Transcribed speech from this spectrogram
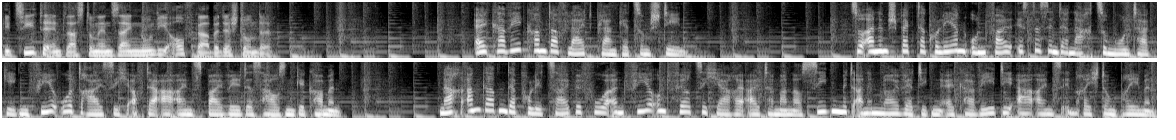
gezielte Entlastungen seien nun die Aufgabe der Stunde. LKW kommt auf Leitplanke zum Stehen. Zu einem spektakulären Unfall ist es in der Nacht zum Montag gegen 4.30 Uhr auf der A1 bei Wildeshausen gekommen. Nach Angaben der Polizei befuhr ein 44 Jahre alter Mann aus Siegen mit einem neuwertigen LKW die A1 in Richtung Bremen.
